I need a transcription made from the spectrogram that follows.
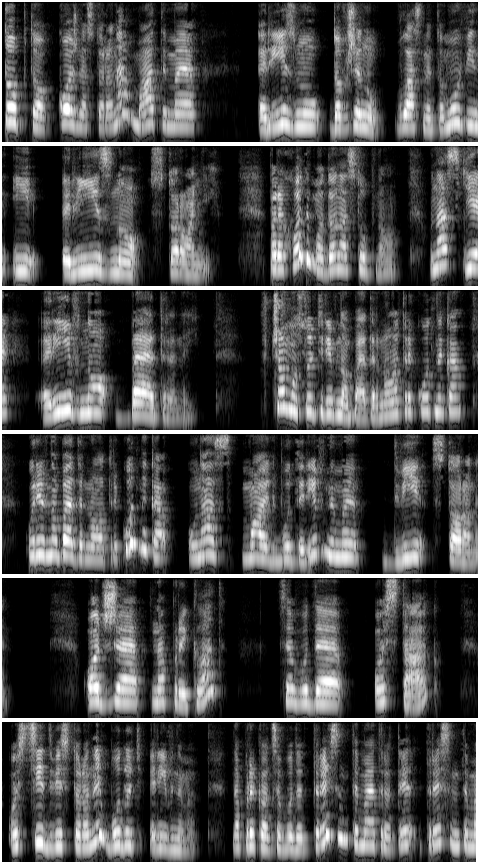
Тобто кожна сторона матиме різну довжину. Власне, тому він і різносторонній. Переходимо до наступного. У нас є рівнобедрений. В чому суть рівнобедреного трикутника? У рівнобедреного трикутника у нас мають бути рівними дві сторони. Отже, наприклад, це буде ось так. Ось ці дві сторони будуть рівними. Наприклад, це буде 3 см, 3 см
